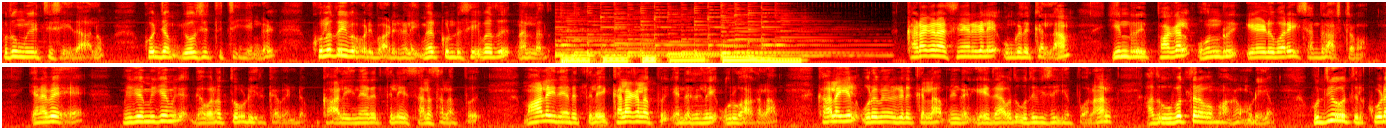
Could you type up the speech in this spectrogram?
புது முயற்சி செய்தாலும் கொஞ்சம் யோசித்து செய்யுங்கள். குலதெய்வ வழிபாடுகளை மேற்கொண்டு செய்வது நல்லது. கடகராசினியர்களே உங்களுக்கெல்லாம் இன்று பகல் ஒன்று ஏழு வரை சந்திராஷ்டமம். எனவே மிக மிக மிக கவனத்தோடு இருக்க வேண்டும். காலை நேரத்திலே சலசலப்பு மாலை நேரத்திலே கலகலப்பு என்ற நிலை உருவாகலாம். காலையில் உறவினர்களுக்கெல்லாம் நீங்கள் ஏதாவது உதவி செய்ய போனால் அது உபத்திரவமாக முடியும். உத்தியோகத்தில் கூட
